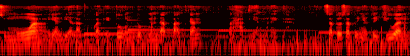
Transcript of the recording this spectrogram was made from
semua yang dia lakukan itu untuk mendapatkan perhatian mereka. Satu-satunya tujuan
